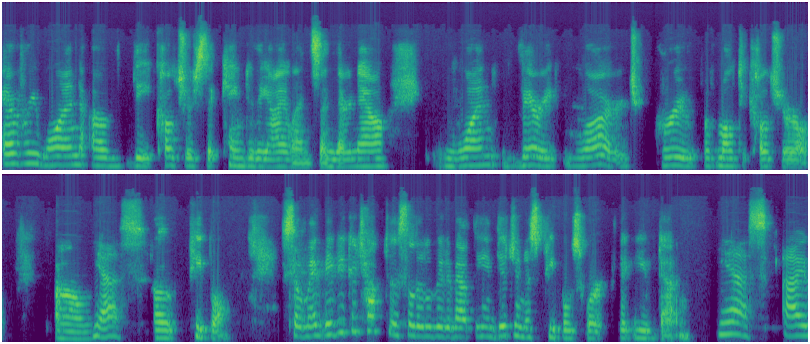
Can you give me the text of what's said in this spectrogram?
every one of the cultures that came to the islands, and they're now one very large group of multicultural um, yes. uh, people. So maybe, maybe you could talk to us a little bit about the indigenous people's work that you've done. Yes, I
